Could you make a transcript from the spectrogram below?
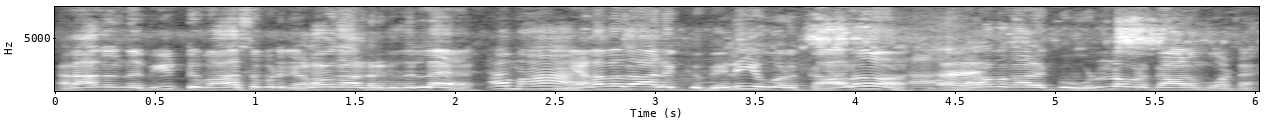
அதாவது அந்த வீட்டு வாசப்படி நிலவகால் இருக்குது இல்ல ஆமா. நிலவகாலுக்கு வெளியே ஒரு காலம் நிலவகாலுக்கு உள்ள ஒரு காலம் போட்டேன்.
